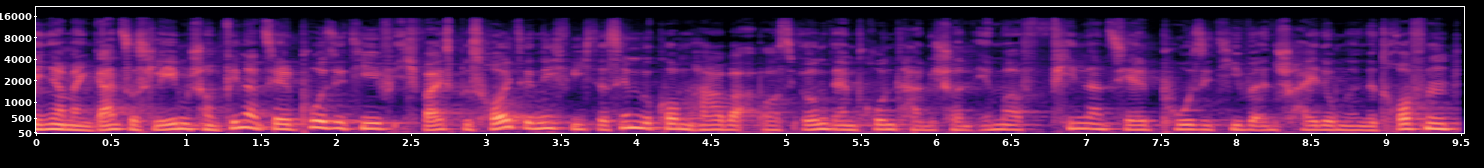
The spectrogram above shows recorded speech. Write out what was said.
bin ja mein ganzes Leben schon finanziell positiv. Ich weiß bis heute nicht, wie ich das hinbekommen habe, aber aus irgendeinem Grund habe ich schon immer finanziell positive Entscheidungen getroffen.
